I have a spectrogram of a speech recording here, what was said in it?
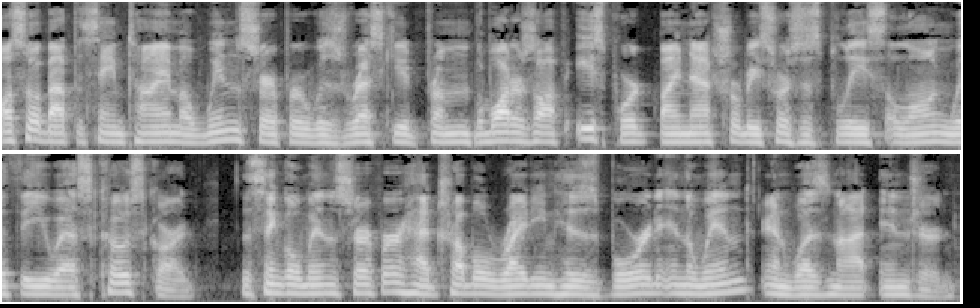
Also, about the same time, a windsurfer was rescued from the waters off Eastport by Natural Resources Police along with the U.S. Coast Guard. The single windsurfer had trouble riding his board in the wind and was not injured.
